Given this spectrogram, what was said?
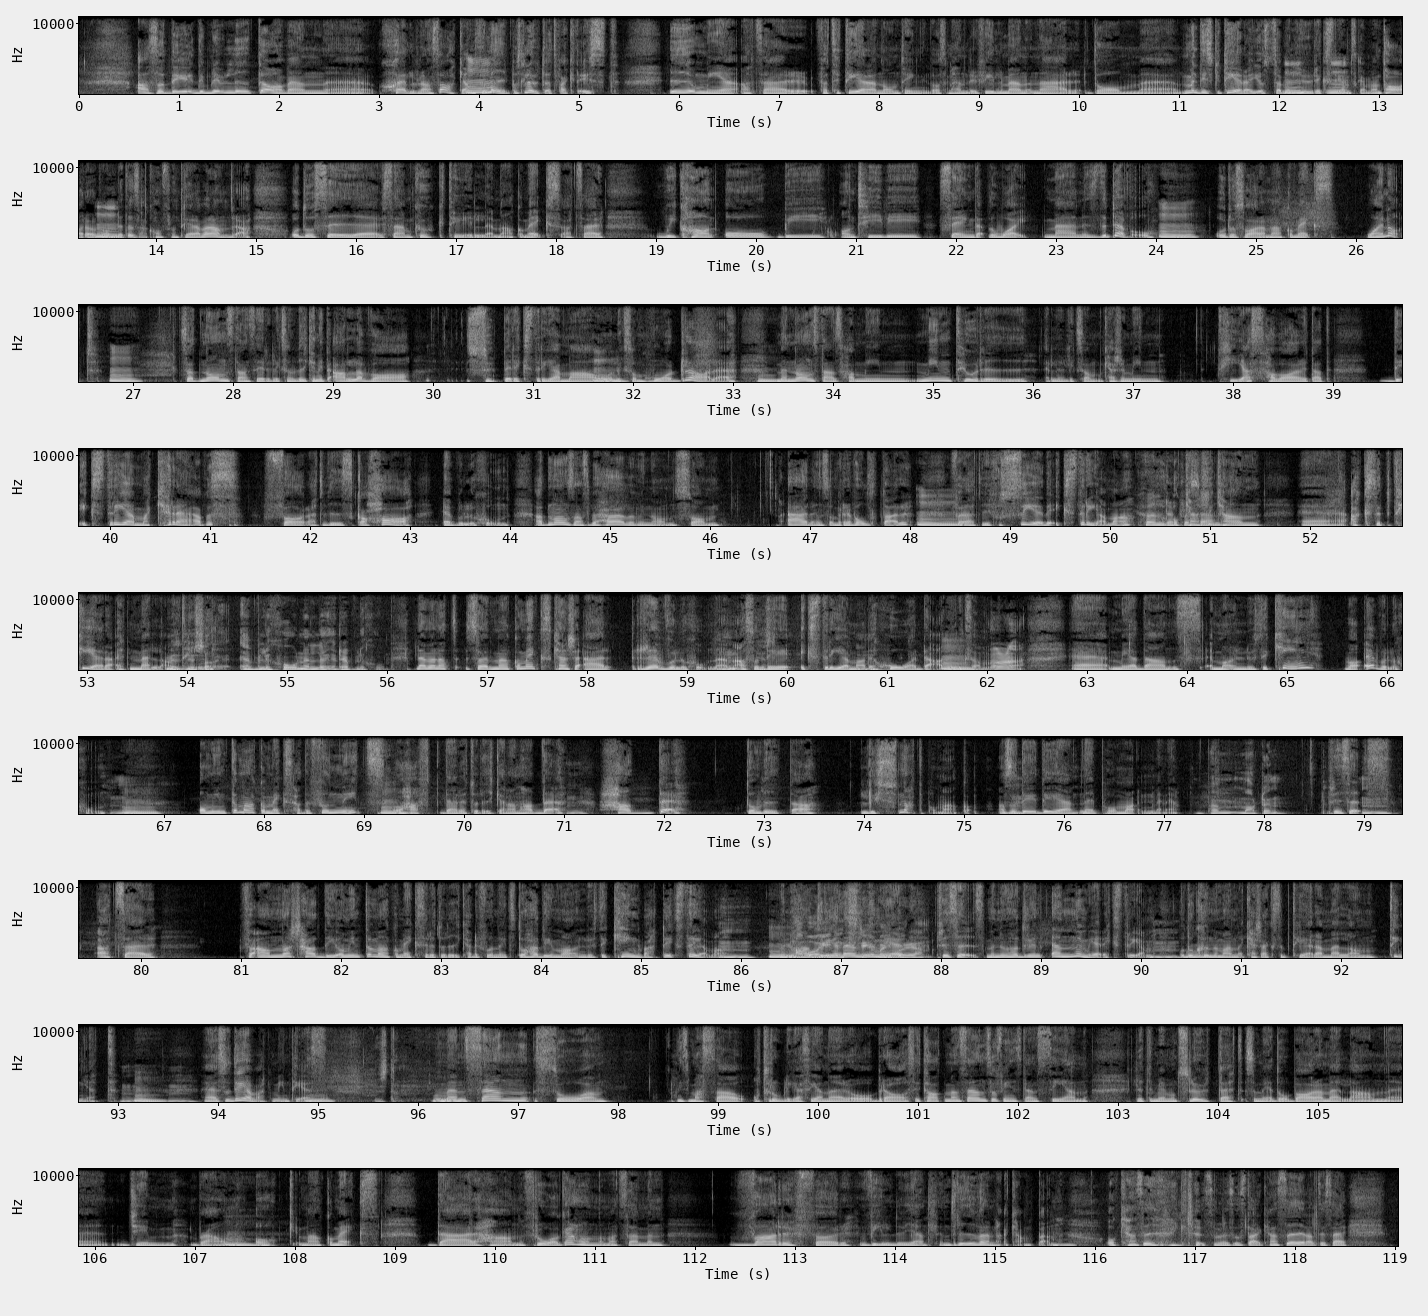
Alltså det, det blev lite av en eh, självrannsakan Mm. för mig på slutet faktiskt. I och med att, så här, för att citera någonting då som händer i filmen, när de eh, men diskuterar just så här, Mm. men hur extremt ska man ta det och de lite så här, konfronterar varandra. Och då säger Sam Cooke till Malcolm X att så här, We can't all be on TV saying that the white man is the devil. Och då svarar Malcolm X, why not? Så att någonstans är det liksom, vi kan inte alla vara superextrema och liksom hårdra det. Men någonstans har min, min teori, eller liksom kanske min tes har varit att det extrema krävs för att vi ska ha evolution. Att någonstans behöver vi någon som är den som revoltar för att vi får se det extrema 100%. och kanske kan eh, acceptera ett Men mellanting. du sa evolution eller revolution? Nej, men att, så här, Malcolm X kanske är revolutionen, alltså just det extrema, det hårda. Det liksom, eh, medans Martin Luther King var evolution. Om inte Malcolm X hade funnits och haft den retoriken han hade, hade de vita lyssnat på Malcolm. Alltså det är det, nej på Martin menar jag. Per Martin? Precis. Att så här, för annars hade ju, om inte Malcolm X retorik hade funnits, då hade ju Martin Luther King varit det extrema. Men nu Han hade var ju det ännu extrema i mer, början. Precis, men nu hade du en ännu mer extrem. Och då kunde man kanske acceptera mellantinget. Eh, Så det har varit min tes. Men sen så det finns massa otroliga scener och bra citat. Men sen så finns det en scen lite mer mot slutet som är då bara mellan eh, Jim Brown och Malcolm X. Där han frågar honom att så här, men varför vill du egentligen driva den här kampen? Och han säger en grej som är så stark. Han säger alltid så här,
